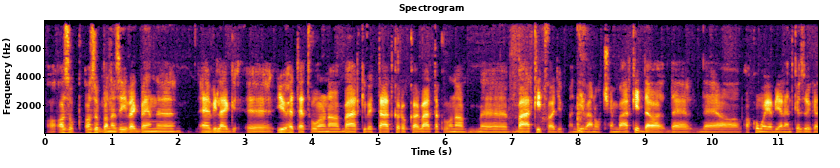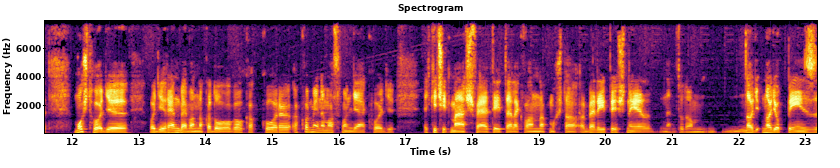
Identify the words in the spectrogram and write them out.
azok, azokban az években elvileg jöhetett volna bárki, vagy tártkarokkal váltak volna bárkit, vagy nyilván ott sem bárkit, de a, de, de a, a komolyabb jelentkezőket. Most, hogy, hogy rendben vannak a dolgok, akkor, akkor miért nem azt mondják, hogy egy kicsit más feltételek vannak most a, a belépésnél, nem tudom, nagy, nagyobb pénz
